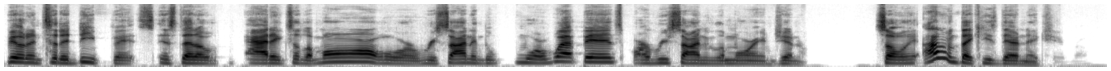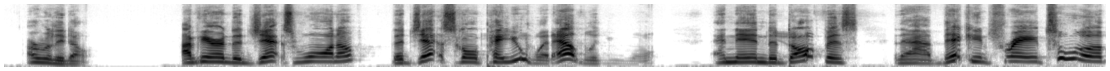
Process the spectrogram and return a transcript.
building to the defense instead of adding to Lamar or resigning the more weapons or resigning Lamar in general. So I don't think he's there next year, bro. I really don't. I'm hearing the Jets want him. The Jets gonna pay you whatever you want, and then the Dolphins now they can trade Tua.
